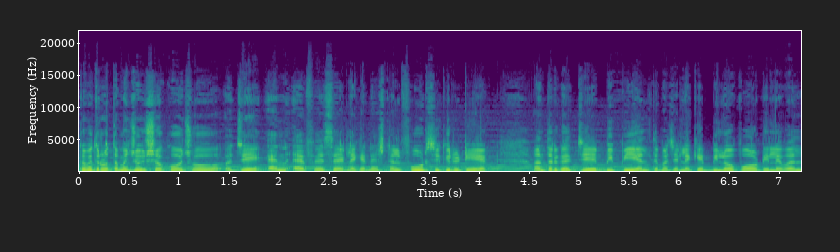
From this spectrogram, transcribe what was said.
તો મિત્રો, તમે જોઈ શકો છો જે એનએફએસ એટલે કે નેશનલ ફૂડ સિક્યુરિટી એક્ટ અંતર્ગત જે બીપીએલ તેમજ એટલે કે બિલો પોવર્ટી લેવલ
